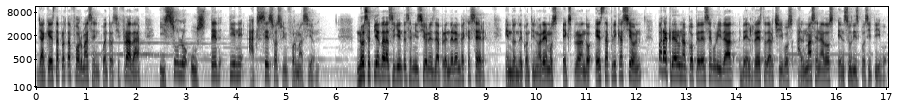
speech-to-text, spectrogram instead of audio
ya que esta plataforma se encuentra cifrada y solo usted tiene acceso a su información. No se pierda las siguientes emisiones de Aprender a Envejecer, en donde continuaremos explorando esta aplicación para crear una copia de seguridad del resto de archivos almacenados en su dispositivo.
